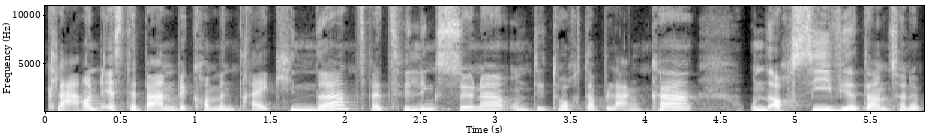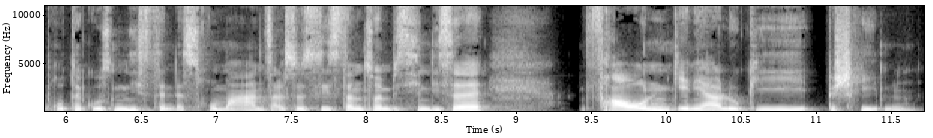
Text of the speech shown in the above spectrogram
Clara und Esteban bekommen drei Kinder, zwei Zwillingssöhne und die Tochter Blanca. Und auch sie wird dann zu einer Protagonistin des Romans. Also es ist dann so ein bisschen diese Frauengenealogie beschrieben.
